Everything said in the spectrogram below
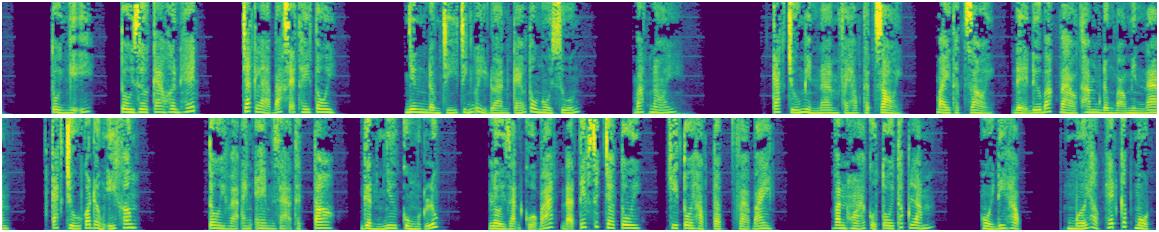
Tôi nghĩ, tôi dơ cao hơn hết, chắc là bác sẽ thấy tôi. Nhưng đồng chí chính ủy đoàn kéo tôi ngồi xuống. Bác nói, các chú miền Nam phải học thật giỏi, bay thật giỏi, để đưa bác vào thăm đồng bào miền Nam. Các chú có đồng ý không? Tôi và anh em dạ thật to, gần như cùng một lúc. Lời dặn của bác đã tiếp sức cho tôi khi tôi học tập và bay. Văn hóa của tôi thấp lắm. Hồi đi học, mới học hết cấp 1.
